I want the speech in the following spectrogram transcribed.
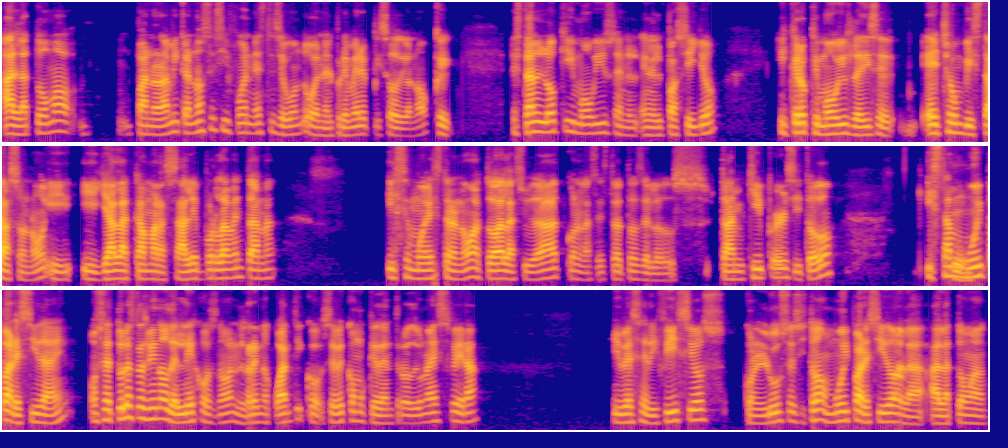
a la toma panorámica, no sé si fue en este segundo o en el primer episodio, ¿no? Que están Loki y Mobius en el, en el pasillo y creo que Mobius le dice, echa un vistazo, ¿no? Y, y, ya la cámara sale por la ventana y se muestra, ¿no? A toda la ciudad con las estatuas de los Timekeepers y todo. Y está muy parecida, ¿eh? O sea, tú la estás viendo de lejos, ¿no? En el reino cuántico. Se ve como que dentro de una esfera y ves edificios con luces y todo, muy parecido a la, a la toma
